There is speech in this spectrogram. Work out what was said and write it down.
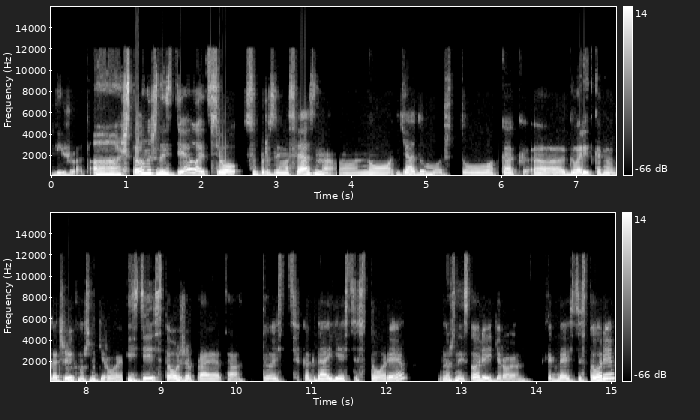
вижу это. А, что нужно сделать? Все супер взаимосвязано, а, но я думаю, что, как а, говорит Камил Гаджиев, нужны герои. И здесь тоже про это. То есть, когда есть история, нужны истории и герои когда есть история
